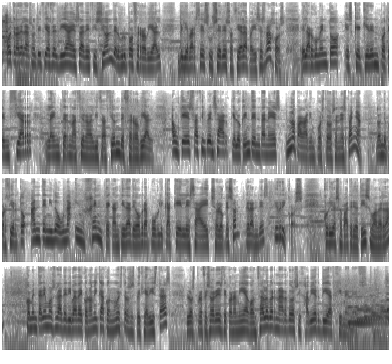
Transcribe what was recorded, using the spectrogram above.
Otra de las noticias del día es la decisión del grupo ferrovial de llevarse su sede social a Países Bajos. El argumento es que quieren potenciar la internacionalización de Ferrovial, aunque es fácil pensar que lo que intentan es no pagar impuestos en España, donde por cierto han tenido una ingente cantidad de obra pública que les ha hecho lo que son, grandes y ricos. Curioso patriotismo, ¿verdad? Comentaremos la derivada económica con nuestros especialistas, los profesores de economía Gonzalo Bernardos y Javier Díaz Jiménez.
